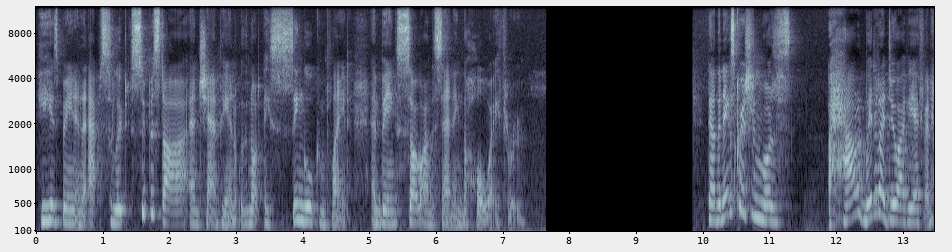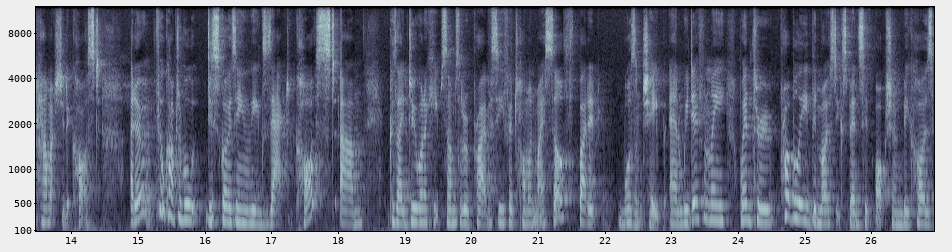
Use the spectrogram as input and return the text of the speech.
he has been an absolute superstar and champion with not a single complaint and being so understanding the whole way through. Now the next question was how where did I do IVF and how much did it cost? I don't feel comfortable disclosing the exact cost um, because I do want to keep some sort of privacy for Tom and myself, but it wasn't cheap. And we definitely went through probably the most expensive option because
